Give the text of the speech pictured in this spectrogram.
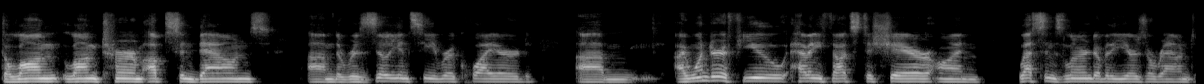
the long long term ups and downs, um, the resiliency required. Um, I wonder if you have any thoughts to share on lessons learned over the years around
